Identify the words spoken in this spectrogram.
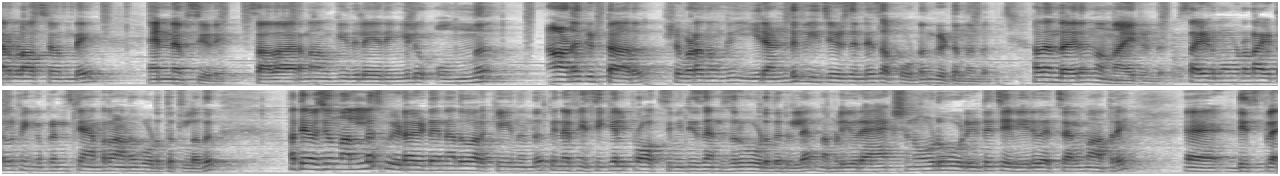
ആർ ബ്ലാസ്റ്ററിന്റെയും എൻ എഫ് സിയുടെയും സാധാരണ നമുക്ക് ഇതിലേതെങ്കിലും ഒന്ന് ആണ് കിട്ടാറ് പക്ഷെ ഇവിടെ നമുക്ക് ഈ രണ്ട് ഫീച്ചേഴ്സിന്റെ സപ്പോർട്ടും കിട്ടുന്നുണ്ട്. അതെന്തായാലും നന്നായിട്ടുണ്ട്. സൈഡ് മൗണ്ടഡ് ആയിട്ടുള്ള ഫിംഗർ പ്രിന്റ് സ്കാനറാണ് കൊടുത്തിട്ടുള്ളത്. അത്യാവശ്യം നല്ല സ്പീഡായിട്ട് തന്നെ അത് വർക്ക് ചെയ്യുന്നുണ്ട്. പിന്നെ ഫിസിക്കൽ പ്രോക്സിമിറ്റി സെൻസർ കൊടുത്തിട്ടില്ല. നമ്മൾ ഈ ഒരു ആക്ഷനോട് കൂടിയിട്ട് ചെവിയിൽ വെച്ചാൽ മാത്രമേ ഡിസ്പ്ലേ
